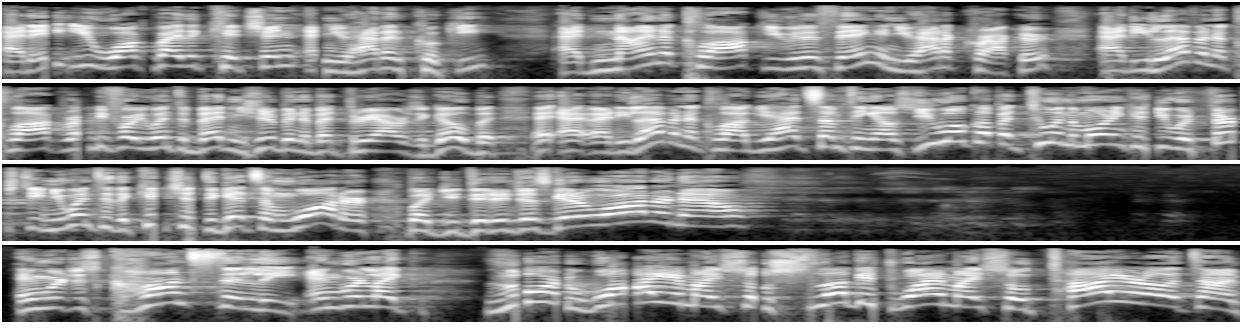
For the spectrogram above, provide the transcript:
At eight, you walked by the kitchen and you had a cookie. At nine o'clock, you did a thing and you had a cracker. At 11 o'clock, right before you went to bed, and you should have been in bed three hours ago, but at, at 11 o'clock, you had something else. You woke up at two in the morning because you were thirsty and you went to the kitchen to get some water, but you didn't just get a water now. And we're just constantly, and we're like, Lord, why am I so sluggish? Why am I so tired all the time?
